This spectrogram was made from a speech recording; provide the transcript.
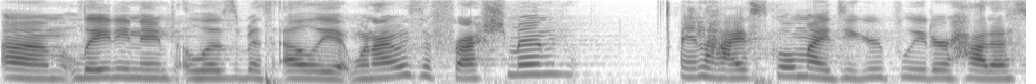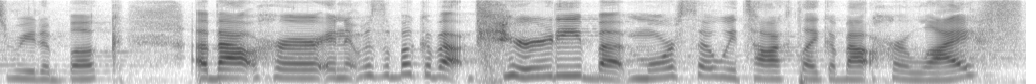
um, lady named Elisabeth Elliot. When I was a freshman, in high school, my D group leader had us read a book about her, and it was a book about purity, but more so we talked like about her life.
